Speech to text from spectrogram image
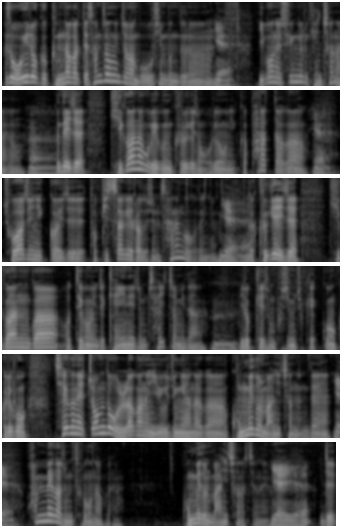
그래서 오히려 그급 나갈 때 삼성전자만 모으신 분들은 예. 이번에 수익률이 괜찮아요. 어. 근데 이제 기관하고 외국인 그러기 좀 어려우니까 팔았다가 예. 좋아지니까 이제 더 비싸게라도 지금 사는 거거든요. 예. 그러니까 그게 이제 기관과 어떻게 보면 이제 개인의 좀 차이점이다. 음. 이렇게 좀 보시면 좋겠고 그리고 최근에 좀 더 올라가는 이유 중에 하나가 공매도를 많이 쳤는데 예. 환매가 좀 들어오나 봐요. 공매도를 많이 쳐놨잖아요. 예, 예. 이제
